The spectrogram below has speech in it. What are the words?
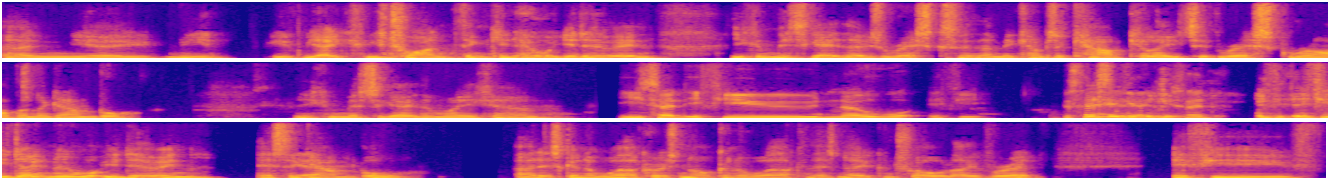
and you you, you, yeah, you try and think you know what you're doing, you can mitigate those risks, and it then becomes a calculated risk rather than a gamble. You can mitigate them where you can. You said if you know what if you. If, you said if, if you don't know what you're doing, it's a yeah. gamble and it's going to work or it's not going to work and there's no control over it. If you've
